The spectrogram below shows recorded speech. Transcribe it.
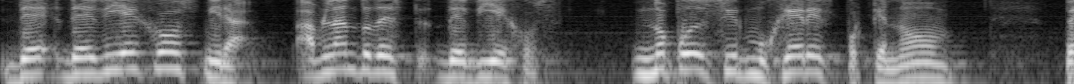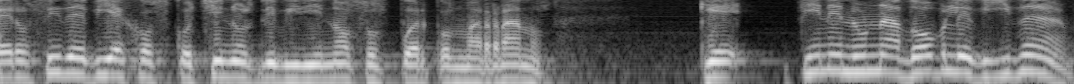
de, de viejos, mira, hablando de, de, viejos, no puedo decir mujeres porque no, pero sí de viejos cochinos, libidinosos, puercos, marranos, que tienen una doble vida.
